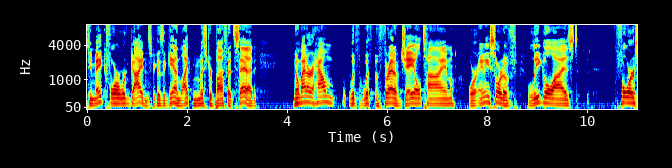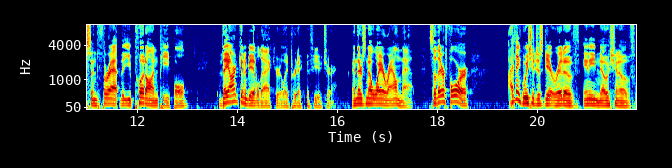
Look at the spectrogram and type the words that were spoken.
to make forward guidance because again, like Mr. Buffett said, no matter how with with the threat of jail time or any sort of legalized force and threat that you put on people, they aren't going to be able to accurately predict the future. And there's no way around that. So therefore, I think we should just get rid of any notion of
